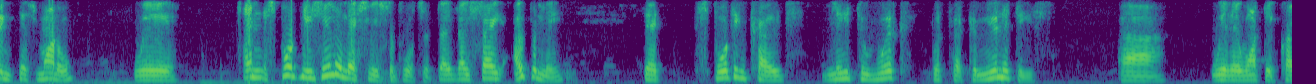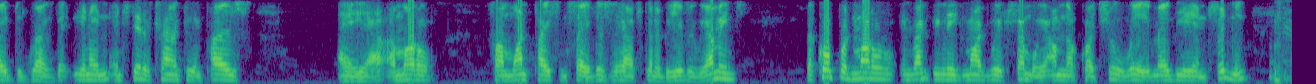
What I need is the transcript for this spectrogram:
think this model where, and Sport New Zealand actually supports it. They, they say openly that sporting codes need to work with the communities uh, where they want their code to grow. But, you know, instead of trying to impose a, uh, a model from one place and say this is how it's going to be everywhere. I mean, the corporate model in rugby league might work somewhere. I'm not quite sure where. Maybe in Sydney,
